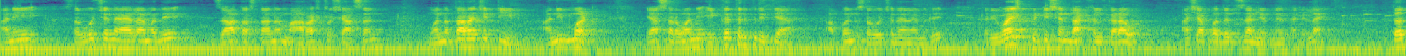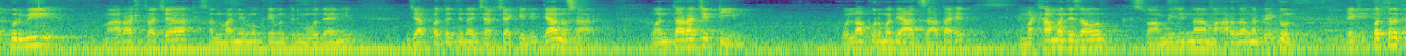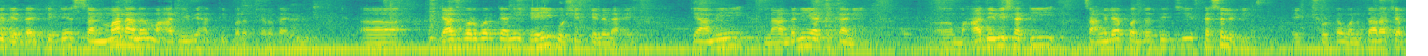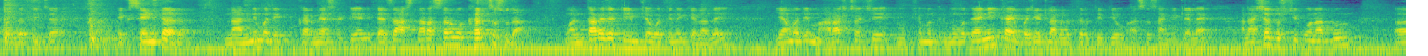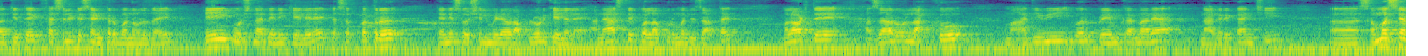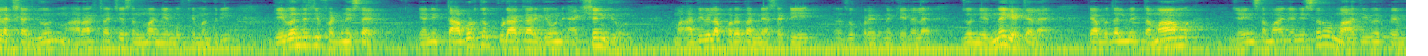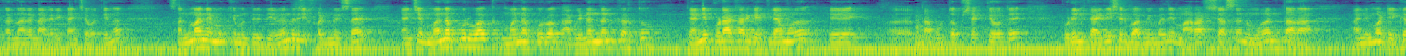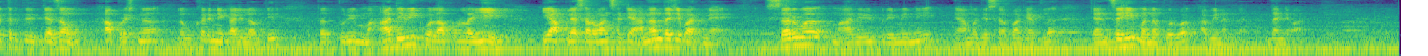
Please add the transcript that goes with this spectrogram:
आणि सर्वोच्च न्यायालयामध्ये जात असताना महाराष्ट्र शासन वनताराची टीम आणि मठ या सर्वांनी एकत्रितरित्या आपण सर्वोच्च न्यायालयामध्ये रिवाईज पिटिशन दाखल करावं अशा पद्धतीचा निर्णय झालेला आहे. तत्पूर्वी महाराष्ट्राच्या सन्मान्य मुख्यमंत्री महोदयांनी ज्या पद्धतीनं चर्चा केली त्यानुसार वनताराची टीम कोल्हापूरमध्ये आज जात आहेत. मठामध्ये जाऊन स्वामीजींना महाराजांना भेटून एक पत्र ते देत आहेत की ते सन्मानानं महादेवी हत्ती परत करत आहेत. त्याचबरोबर त्यांनी हेही घोषित केलेलं आहे की आम्ही नांदणी या ठिकाणी महादेवीसाठी चांगल्या पद्धतीची फॅसिलिटी एक छोटं वनताराच्या पद्धतीचं एक सेंटर नांदेमध्ये करण्यासाठी आणि त्याचा असणारा सर्व खर्चसुद्धा वनताराच्या टीमच्या वतीने केला जाईल. यामध्ये महाराष्ट्राचे मुख्यमंत्री महोदयांनी काय बजेट लागलं तर ते देऊ असं सांगितलेलं आहे. आणि अशा दृष्टिकोनातून तिथे एक फॅसिलिटी सेंटर बनवलं जाईल. हेही घोषणा त्यांनी केलेली आहे. तसं पत्र त्यांनी सोशल मीडियावर अपलोड केलेलं आहे. आणि आज ते कोल्हापूरमध्ये जात आहेत. मला वाटते हजारो लाखो महादेवीवर प्रेम करणाऱ्या नागरिकांची समस्या लक्षात घेऊन महाराष्ट्राचे सन्मान्य मुख्यमंत्री देवेंद्रजी फडणवीस साहेब यांनी ताबडतोब पुढाकार घेऊन ॲक्शन घेऊन महादेवीला परत आणण्यासाठी जो प्रयत्न केलेला आहे जो निर्णय घेतलेला आहे त्याबद्दल मी तमाम जैन समाज आणि सर्व महादेवीवर प्रेम करणाऱ्या नागरिकांच्या वतीनं सन्मान्य मुख्यमंत्री देवेंद्रजी फडणवीस साहेब यांचे मनपूर्वक मनपूर्वक अभिनंदन करतो. त्यांनी पुढाकार घेतल्यामुळं हे ताबडतोब शक्य होते पुढील कायदेशीर बाबीमध्ये महाराष्ट्र शासन वळणतारा आणि मठ एकत्रितरित्या जाऊन हा प्रश्न लवकर निकाली लावतील. तत्पूर्वी महादेवी कोल्हापूरला येईल ही आपल्या सर्वांसाठी आनंदाची बातमी आहे. सर्व महादेवी प्रेमींनी यामध्ये सहभाग घेतला. त्यांचंही मनपूर्वक अभिनंदन. धन्यवाद.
